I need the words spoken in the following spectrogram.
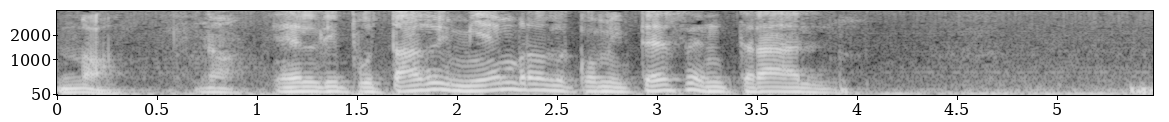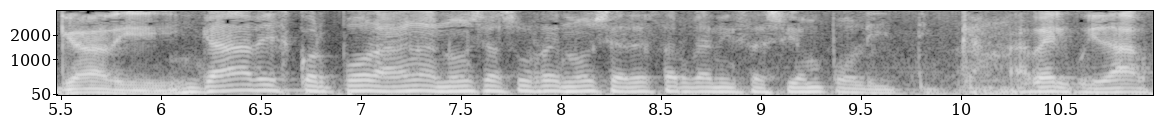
No. No. El diputado y miembro del Comité Central, Gadi. Gadis Corporán, anuncia su renuncia de esa organización política. A ver, cuidado.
